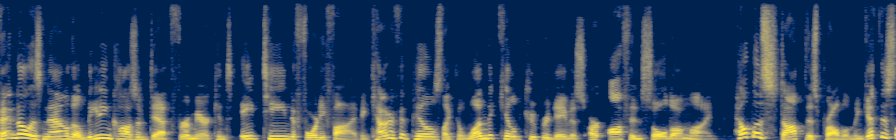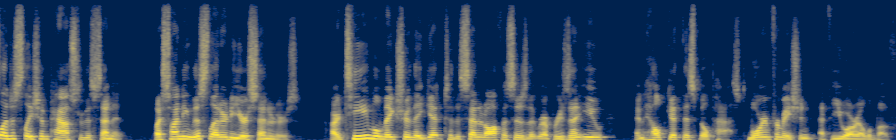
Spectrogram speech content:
Fentanyl is now the leading cause of death for Americans 18 to 45, and counterfeit pills like the one that killed Cooper Davis are often sold online. Help us stop this problem and get this legislation passed through the Senate by signing this letter to your senators. Our team will make sure they get to the Senate offices that represent you and help get this bill passed. More information at the URL above.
